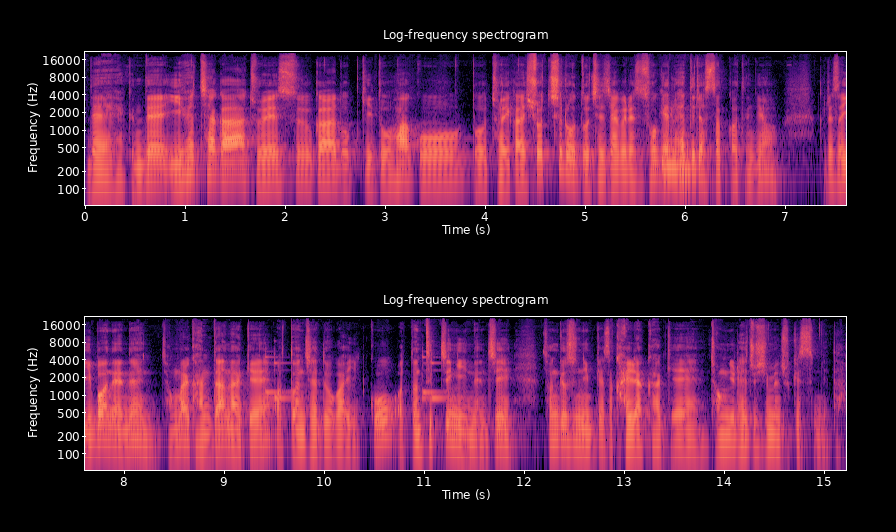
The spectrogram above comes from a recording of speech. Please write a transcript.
네, 근데 이 회차가 조회수가 높기도 하고 또 저희가 쇼츠로도 제작을 해서 소개를 해드렸었거든요. 그래서 이번에는 정말 간단하게 어떤 제도가 있고 어떤 특징이 있는지 성 교수님께서 간략하게 정리를 해주시면 좋겠습니다.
